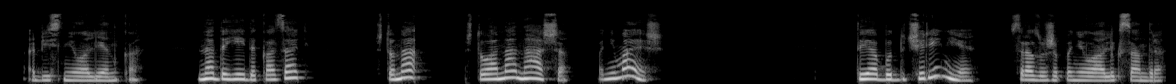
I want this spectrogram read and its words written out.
— объяснила Ленка. «Надо ей доказать, что, на... что она наша, понимаешь?» «Ты об удочерении?» — сразу же поняла Александра.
